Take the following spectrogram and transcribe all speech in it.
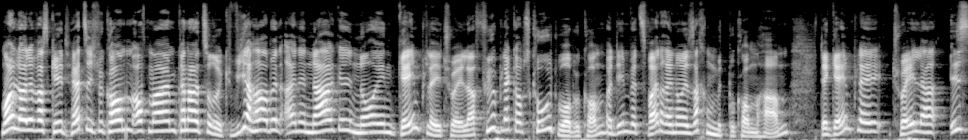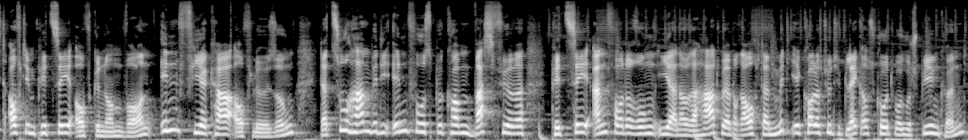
Moin Leute, was geht? Herzlich willkommen auf meinem Kanal zurück. Wir haben einen nagelneuen Gameplay-Trailer für Black Ops Cold War bekommen, bei dem wir zwei, drei neue Sachen mitbekommen haben. Der Gameplay-Trailer ist auf dem PC aufgenommen worden, in 4K-Auflösung. Dazu haben wir die Infos bekommen, was für PC-Anforderungen ihr an eure Hardware braucht, damit ihr Call of Duty Black Ops Cold War gut spielen könnt.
